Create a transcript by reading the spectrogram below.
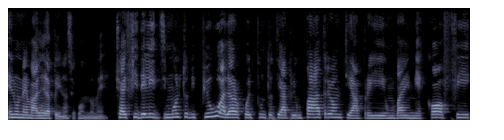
e non ne vale la pena secondo me. Cioè fidelizzi molto di più, allora a quel punto ti apri un Patreon, ti apri un Buy Me Coffee, eh,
